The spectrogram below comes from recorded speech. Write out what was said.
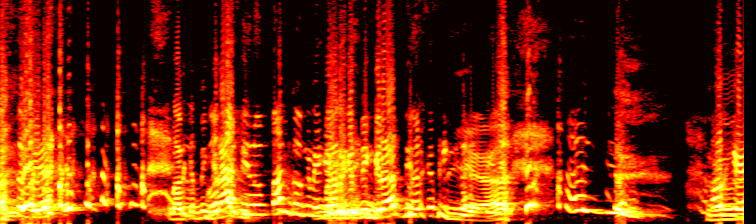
mantap ya. Marketing Gua gratis. kasih lu panggung nih. Marketing gratis. Marketing Iya. gratis. Terus- Oke,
